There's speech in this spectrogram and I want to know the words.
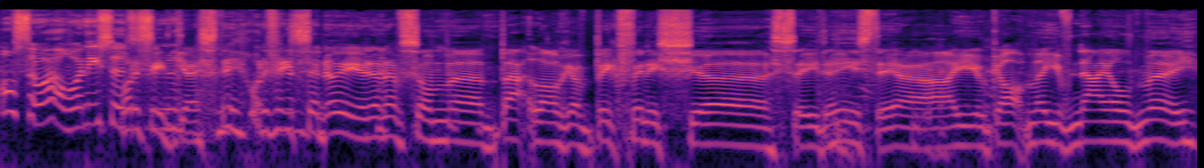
Also, Al, when he says. what if he'd guessed it? What if he'd said, "Oh, you don't have some uh, backlog of Big Finish uh, CDs there? Ah, you've got me. You've nailed me."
